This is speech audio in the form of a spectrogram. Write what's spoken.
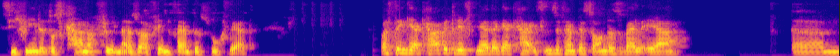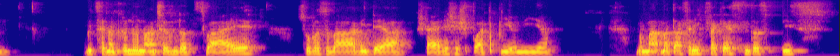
sich wie in der Toskana fühlen. Also auf jeden Fall ein Besuch wert. Was den GRK betrifft, ja, der GRK ist insofern besonders, weil er ähm, mit seiner Gründung 1902 sowas war wie der steirische Sportpionier. Man, man darf ja nicht vergessen, dass bis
